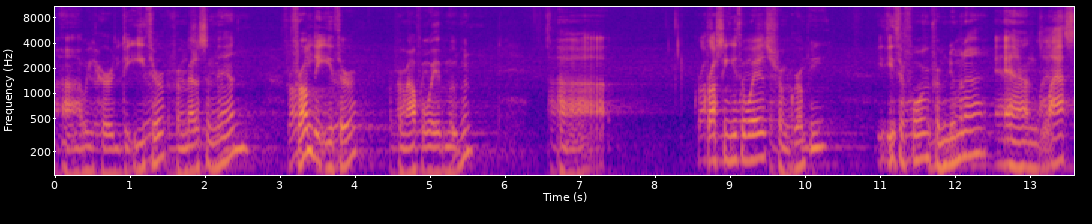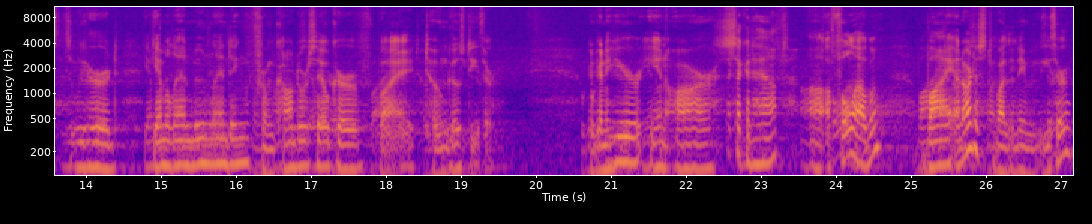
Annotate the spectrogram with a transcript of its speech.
Uh, we heard The Ether from Medicine Man, From the Ether from Alpha Wave Movement, uh, Crossing Ether Waves from Grumpy, Ether Form from Numina, and last we heard Gamma Land Moon Landing from Condor Sail Curve by Tone Ghost Ether. We're going to hear in our second half uh, a full album by an artist by the name of Ether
